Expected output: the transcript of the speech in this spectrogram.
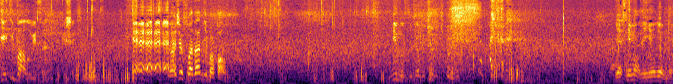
Дети балуются. Пиши. Ты вообще в квадрат не попал. Минус тебя вычеркивают. Я снимал, мне неудобно.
